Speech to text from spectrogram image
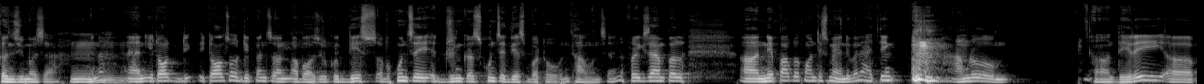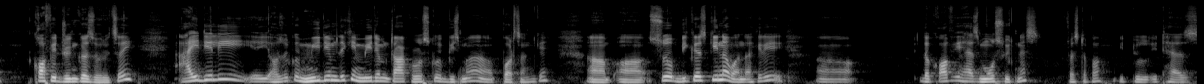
consumers are होइन? And it all it also depends on अब हजुरको देश अब कुन चाहिँ ड्रिङ्कर्स कुन चाहिँ देशबाट हो पनि थाहा हुन्छ होइन? फर इक्जाम्पल नेपालको कन्टेक्समा हेर्नु भने आई थिङ्क हाम्रो धेरै कफी ड्रिङ्कर्सहरू चाहिँ आइडियली हजुरको मिडियमदेखि मिडियम डार्क रोस्टको बिचमा पर्छन् कि? सो बिकज किन भन्दाखेरि the coffee has more sweetness first of all it will it has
